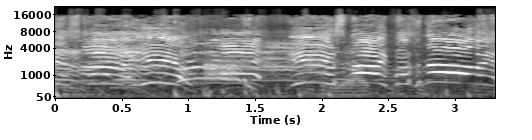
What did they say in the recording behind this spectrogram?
Ізмаїл! Ізмай, погнали!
